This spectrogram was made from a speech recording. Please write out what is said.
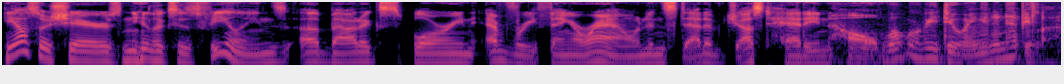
He also shares Neelix's feelings about exploring everything around instead of just heading home. What were we doing in a nebula?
